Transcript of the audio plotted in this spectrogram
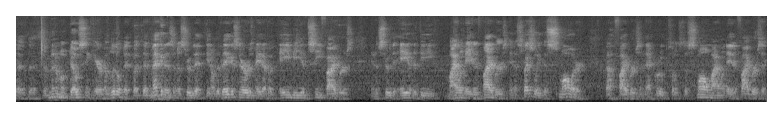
the, the, the, minimum dosing here in a little bit, but the mechanism is through that, you know, the vagus nerve is made up of A, B, and C fibers, and it's through the A and the B myelinated fibers, and especially the smaller uh, fibers in that group. So it's the small myelinated fibers that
